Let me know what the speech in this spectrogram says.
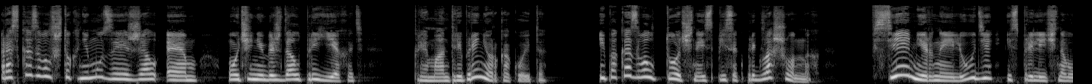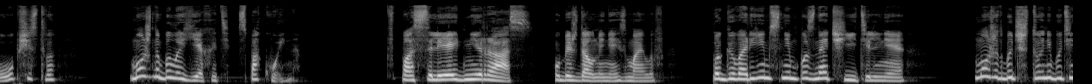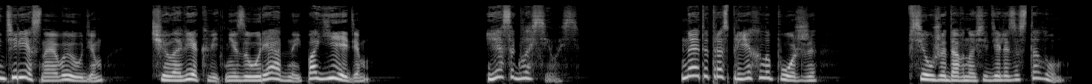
Рассказывал, что к нему заезжал М, очень убеждал приехать, прямо антрепренер какой-то, и показывал точный список приглашенных. Все мирные люди из приличного общества. Можно было ехать спокойно. «В последний раз», — убеждал меня Измайлов, — «поговорим с ним позначительнее. Может быть, что-нибудь интересное выудим. Человек ведь незаурядный, поедем». Я согласилась. На этот раз приехала позже. Все уже давно сидели за столом.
